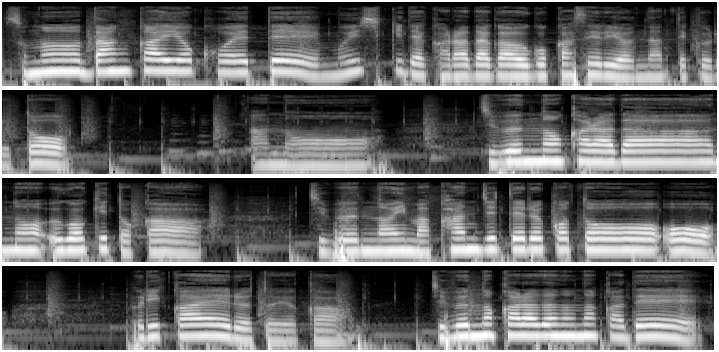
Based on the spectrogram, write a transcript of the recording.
その段階を超えて無意識で体が動かせるようになってくるとあの、自分の体の動きとか自分の今感じてることを振り返るというか自分の体の中で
